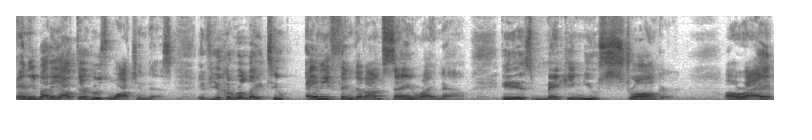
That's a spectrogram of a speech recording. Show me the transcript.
anybody out there who's watching this, if you can relate to anything that I'm saying right now, it is making you stronger, all right?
